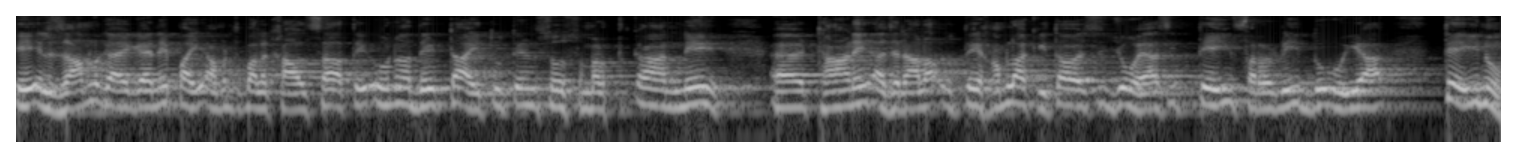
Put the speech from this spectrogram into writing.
ਇਹ ਇਲਜ਼ਾਮ ਲਗਾਏ ਗਏ ਨੇ ਭਾਈ ਅੰਮ੍ਰਿਤਪਾਲ ਖਾਲਸਾ ਅਤੇ ਉਹਨਾਂ ਦੇ 250 ਤੋਂ 300 ਸਮਰਥਕਾਂ ਨੇ ਥਾਣੇ ਅਜਨਾਲਾ ਉੱਤੇ ਹਮਲਾ ਕੀਤਾ ਹੋਇਆ ਸੀ ਜੋ ਹੋਇਆ ਸੀ 23 ਫਰਵਰੀ 2023 ਨੂੰ।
